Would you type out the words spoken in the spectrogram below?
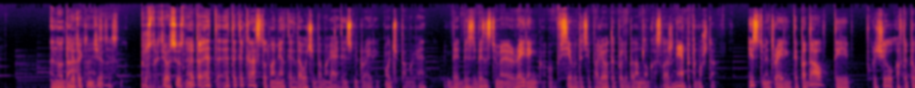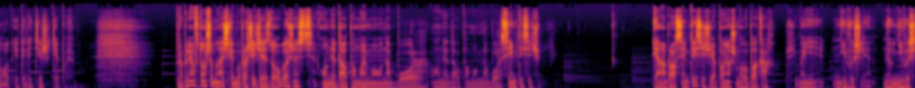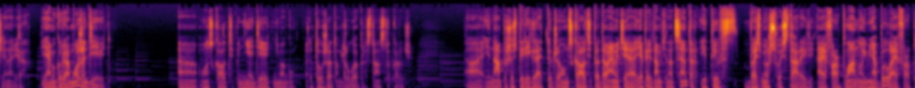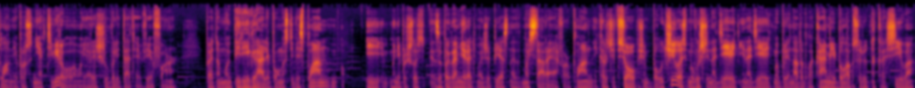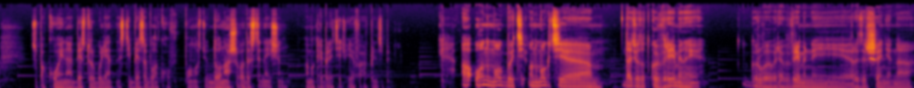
Ну да. Я так не делаю. Просто хотелось узнать. Это, это, это как раз тот момент, когда очень помогает инструмент рейтинг. Очень помогает. Без, без инструмент рейтинг все вот эти полеты были бы намного сложнее, потому что инструмент рейтинг ты подал, ты включил автопилот, и ты летишь, и тебе пофиг. Проблема в том, что мы начали, мы прошли через облачность. Он мне дал, по-моему, набор, он мне дал, по-моему, набор 7 тысяч. Я набрал 7 тысяч, я понял, что мы в облаках. Мы не вышли, ну, не вышли наверх. Я ему говорю, а можно 9? А он сказал, типа, не, 9 не могу. Это уже там другое пространство, короче. А, и нам пришлось переиграть тут же. Он сказал, типа, давай мы тебе, я передам тебе на центр, и ты возьмешь свой старый IFR-план. Ну, у меня был IFR-план, я просто не активировал его, я решил вылетать в VFR. Поэтому мы переиграли полностью весь план, и мне пришлось запрограммировать мой GPS на этот мой старый IFR-план. И, короче, все, в общем, получилось. Мы вышли на 9, и на 9 мы были над облаками, и было абсолютно красиво, спокойно, без турбулентности, без облаков, полностью до нашего destination. Мы могли прилететь в VFR, в принципе. А он мог быть, он мог тебе дать вот такой временный, грубо говоря, временное разрешение на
